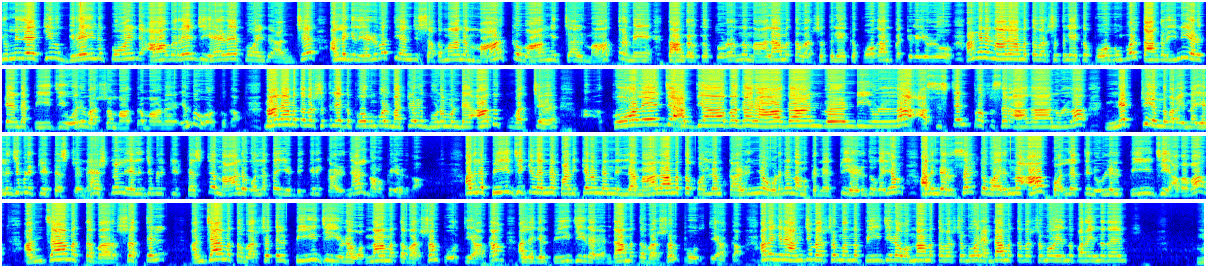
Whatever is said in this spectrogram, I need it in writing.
cumulative grade point average ഏഴ് പോയിന്റ് അഞ്ച് അല്ലെങ്കിൽ എഴുപത്തി അഞ്ച് ശതമാനം മാർക്ക് വാങ്ങിച്ചാൽ മാത്രമേ താങ്കൾക്ക് തുടർന്ന് നാലാമത്തെ വർഷത്തിലേക്ക് പോകാൻ പറ്റുകയുള്ളൂ. അങ്ങനെ നാലാമത്തെ വർഷത്തിലേക്ക് പോകുമ്പോൾ താങ്കൾ ഇനി എടുക്കേണ്ട പി ജി ഒരു വർഷം മാത്രമാണ് എന്ന് ഓർക്കുക. നാലാമത്തെ വർഷത്തിലേക്ക് പോകുമ്പോൾ മറ്റൊരു ഗുണമുണ്ട്. അത് വച്ച് കോളേജ് അധ്യാപകരാകാൻ വേണ്ടിയുള്ള അസിസ്റ്റന്റ് പ്രൊഫസർ ആകാനുള്ള നെറ്റ് എന്ന് പറയുന്ന eligibility test national eligibility test നാല് കൊല്ലത്തെ ഈ ഡിഗ്രി കഴിഞ്ഞാൽ നമുക്ക് എഴുതാം. അതിൽ പി ജിക്ക് തന്നെ പഠിക്കണം എന്നില്ല. നാലാമത്തെ കൊല്ലം കഴിഞ്ഞ ഉടനെ നമുക്ക് നെറ്റ് എഴുതുകയും അതിന്റെ റിസൾട്ട് വരുന്ന ആ കൊല്ലത്തിനുള്ളിൽ പി അഥവാ അഞ്ചാമത്തെ വർഷത്തിൽ അഞ്ചാമത്തെ വർഷത്തിൽ പി ജിയുടെ ഒന്നാമത്തെ വർഷം പൂർത്തിയാക്കാം അല്ലെങ്കിൽ പി ജിയുടെ രണ്ടാമത്തെ വർഷം പൂർത്തിയാക്കാം. അതെങ്ങനെ അഞ്ച് വർഷം വന്ന പി ജിയുടെ ഒന്നാമത്തെ വർഷമോ രണ്ടാമത്തെ വർഷമോ എന്ന് പറയുന്നത്?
